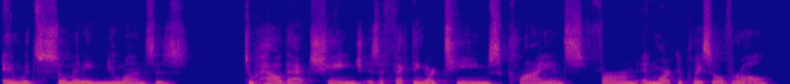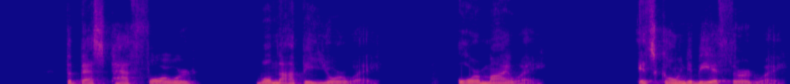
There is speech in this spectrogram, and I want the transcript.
and with so many nuances to how that change is affecting our teams, clients, firm, and marketplace overall, the best path forward will not be your way or my way. It's going to be a third way,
